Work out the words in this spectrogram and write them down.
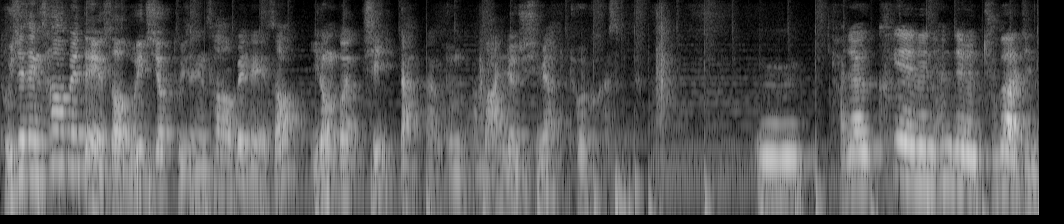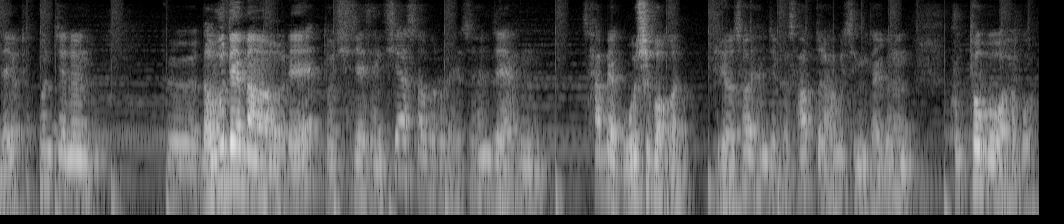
도시재생 사업에 대해서 우리 지역 도시재생 사업에 대해서 이런 것이 있다라고 좀 한번 알려주시면 좋을 것 같습니다. 음, 가장 크게는 현재는 두 가지인데요. 첫 번째는 그 너부대 마을에 도시재생 씨앗 사업으로 해서 현재 한 450억 원 들여서 현재 그 사업들을 하고 있습니다. 이거는 국토부하고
